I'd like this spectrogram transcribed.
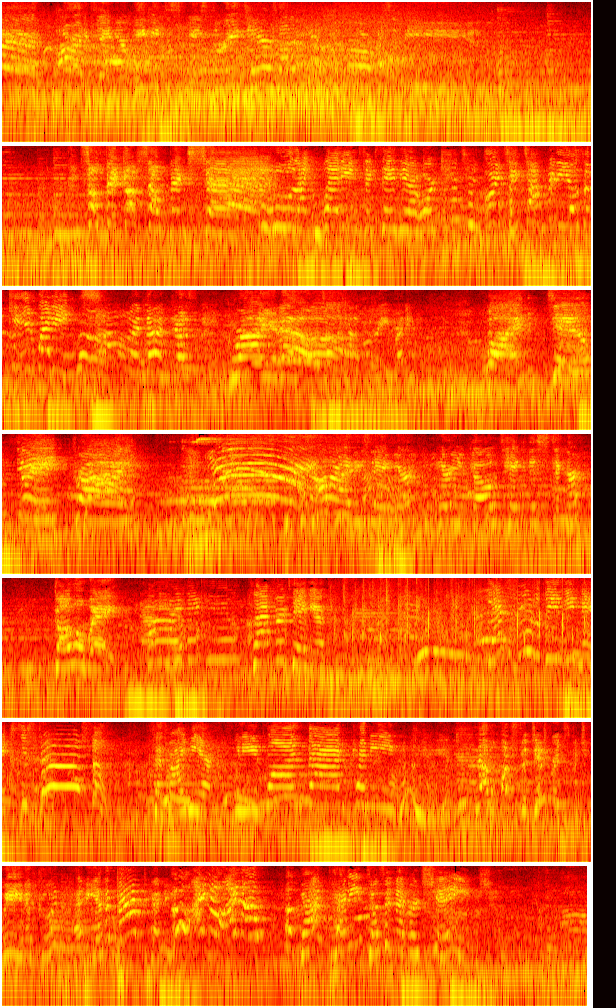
We need one bad penny. Hmm. Now, what's the difference between a good penny and a bad penny? Oh, I know, I know. A bad penny doesn't ever change.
